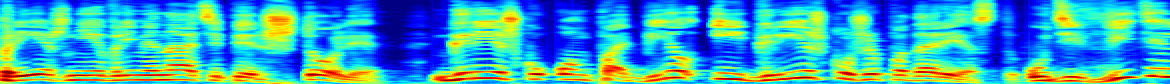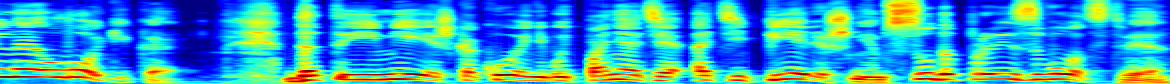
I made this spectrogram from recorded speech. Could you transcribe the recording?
Прежние времена теперь, что ли? Гришку он побил, и Гришку же под арест. Удивительная логика. Да ты имеешь какое-нибудь понятие о теперешнем судопроизводстве?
